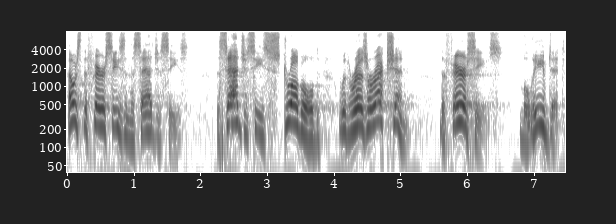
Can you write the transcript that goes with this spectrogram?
That was the Pharisees and the Sadducees. The Sadducees struggled with resurrection. The Pharisees believed it.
